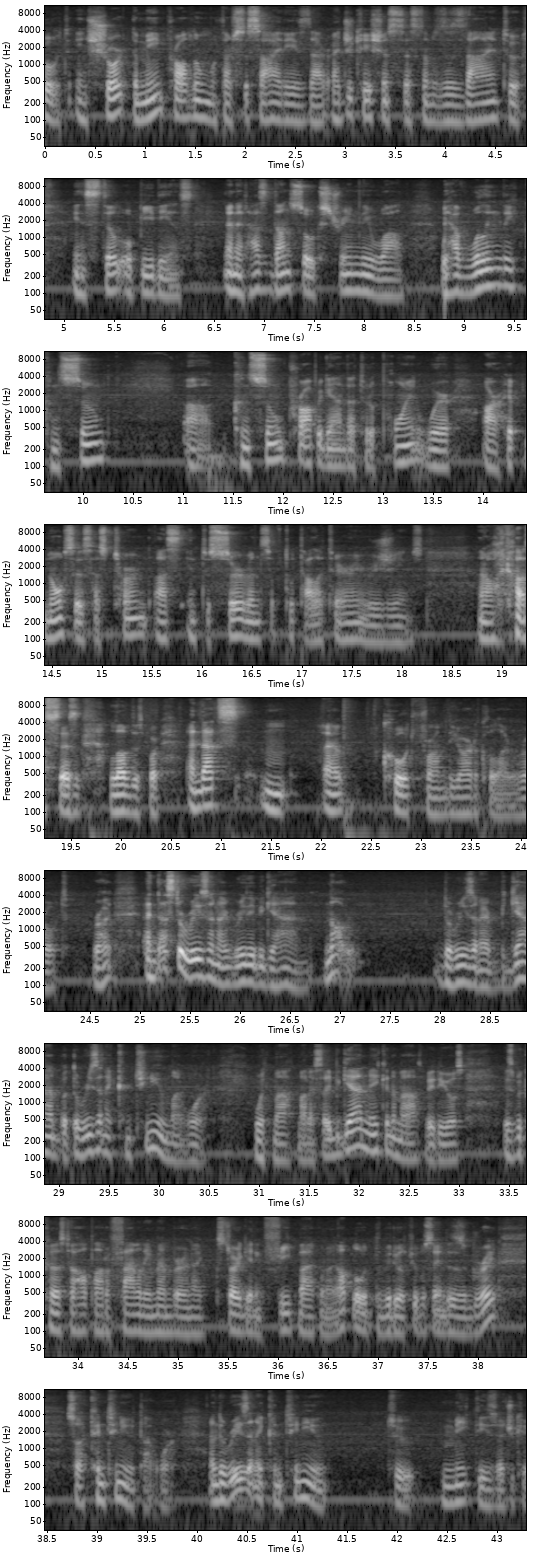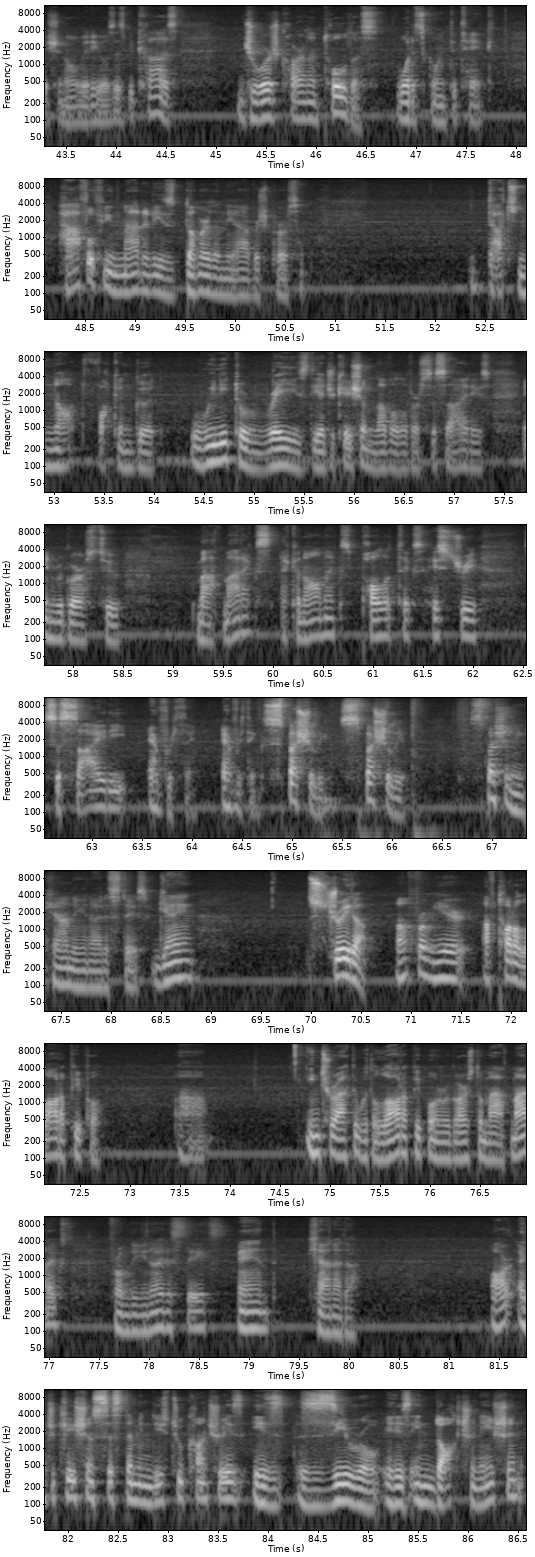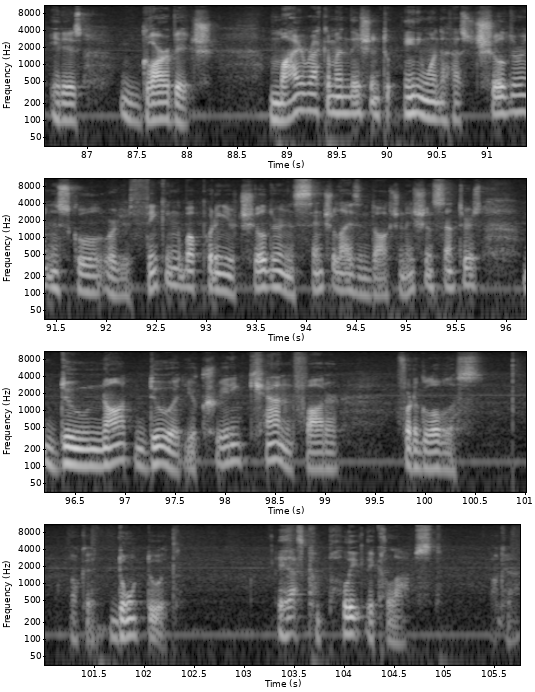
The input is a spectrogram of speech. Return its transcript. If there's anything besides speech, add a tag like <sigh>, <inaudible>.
quote in short the main problem with our society is that our education system is designed to instill obedience and it has done so extremely well. We have willingly consumed uh, consumed propaganda to the point where our hypnosis has turned us into servants of totalitarian regimes. And <laughs> God says love this part. And that's mm, a quote from the article I wrote right? And that's the reason I really began. Not the reason I began but the reason I continue my work with mathematics. I began making the math videos is because to help out a family member and I started getting feedback when I upload the videos people saying this is great. So I continued that work. And the reason I continue to make these educational videos is because George Carlin told us what it's going to take. Half of humanity is dumber than the average person. That's not fucking good we need to raise the education level of our societies in regards to mathematics economics politics history society everything everything. Especially especially especially in Canada United States. Gang straight up. I'm from here. I've taught a lot of people. Um, interacted with a lot of people in regards to mathematics from the United States and Canada our education system in these two countries is zero. It is indoctrination. It is garbage. My recommendation to anyone that has children in school or you're thinking about putting your children in centralized indoctrination centers do not do it. You're creating cannon fodder for the globalists. Okay? Don't do it. It has completely collapsed. Okay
